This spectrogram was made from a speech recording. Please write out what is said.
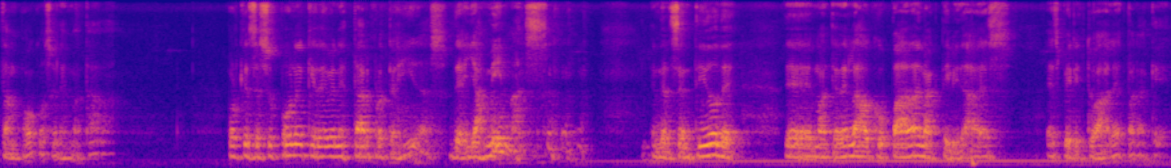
tampoco se les mataba. Porque se supone que deben estar protegidas de ellas mismas. en el sentido de, de mantenerlas ocupadas en actividades espirituales para que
